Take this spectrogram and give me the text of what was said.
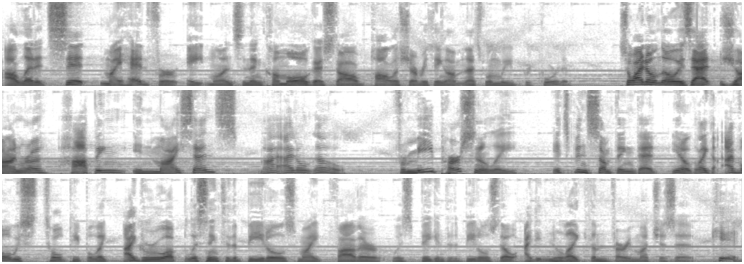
I'll let it sit in my head for eight months. And then come August, I'll polish everything up. And that's when we record it. So I don't know. Is that genre hopping in my sense? I, I don't know. For me personally, it's been something that, you know, like I've always told people, like, I grew up listening to the Beatles. My father was big into the Beatles, though I didn't like them very much as a kid.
